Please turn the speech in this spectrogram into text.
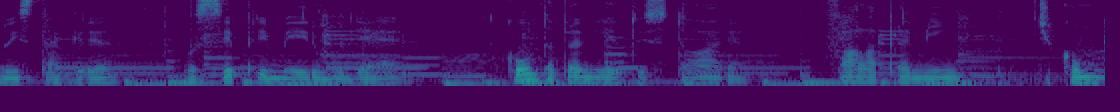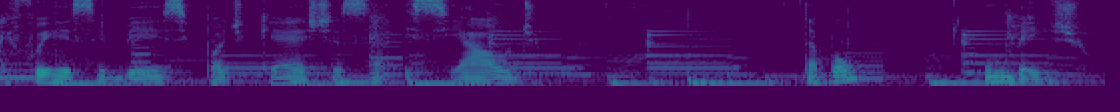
no Instagram, você primeiro mulher. Conta pra mim a tua história. Fala pra mim de como que foi receber esse podcast, essa, esse áudio. Tá bom? Um beijo.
